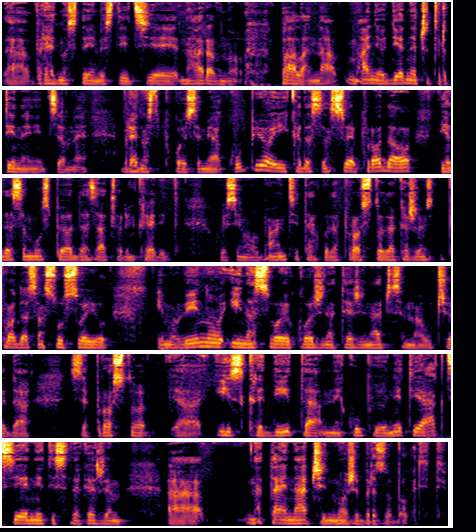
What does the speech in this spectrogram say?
a, vrednost te investicije je naravno pala na manje od jedne četvrtine inicijalne vrednosti po kojoj sam ja kupio i kada sam sve prodao je da sam uspeo da zatvorim kredit koji sam imao u banci, tako da prosto da kažem, prodao sam svu svoju imovinu i na svojoj koži na teži način sam naučio da se prosto a, iz kredita ne kupuju niti akcije, niti se da kažem a, na taj način može brzo obogatiti.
